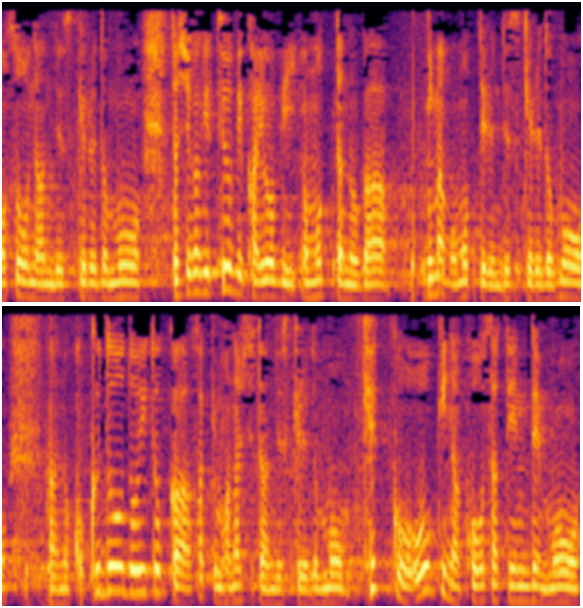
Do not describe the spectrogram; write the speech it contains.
もそうなんですけれども私が月曜日火曜日思ったのが今も思ってるんですけれどもあの国道沿いとかさっきも話してたんですけれども結構大きな交差点でも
